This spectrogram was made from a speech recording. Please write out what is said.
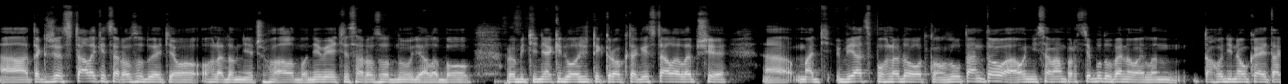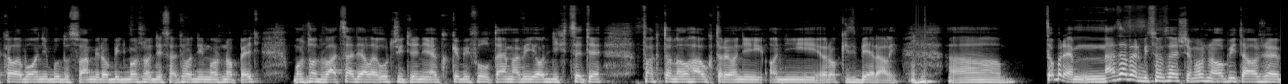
A, takže stále, keď sa rozhodujete o, ohľadom niečoho, alebo neviete sa rozhodnúť, alebo robíte nejaký dôležitý krok, tak je stále lepšie a, mať viac pohľadov od konzultantov a oni sa vám proste budú venovať, len tá hodinovka je taká, lebo oni budú s vami robiť možno 10 hodín, možno 5, možno 20, ale určite nie ako keby full time a vy od nich chcete fakt to know-how, ktoré oni, oni roky zbierali. Uh-huh. Uh, dobre, na záver by som sa ešte možno opýtal, že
